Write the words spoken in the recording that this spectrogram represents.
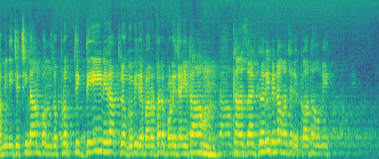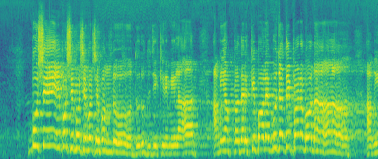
আমি নিজে ছিলাম, বন্ধ, প্রত্যেক দিন রাত্র গভীরে বারোটার পরে যাইতাম। খাজা গরিব নামাজের কদমে বসে বসে বসে বসে বন্ধু, দুরুদ জিকির মিলাদ। আমি আপনাদেরকে বলে বুঝাতে পারব না। আমি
